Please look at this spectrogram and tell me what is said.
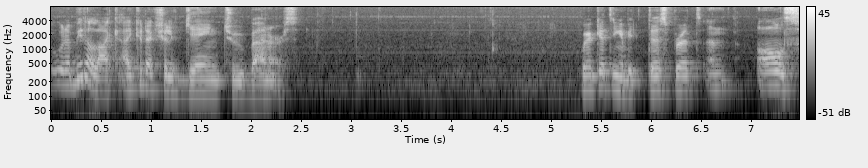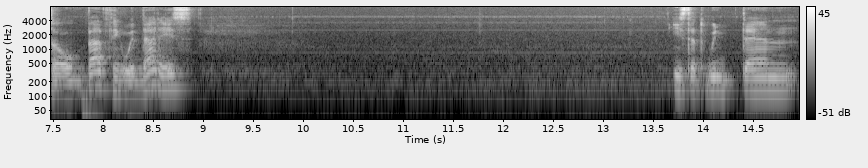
with a bit of luck I could actually gain two banners. We're getting a bit desperate and also bad thing with that is is that we then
